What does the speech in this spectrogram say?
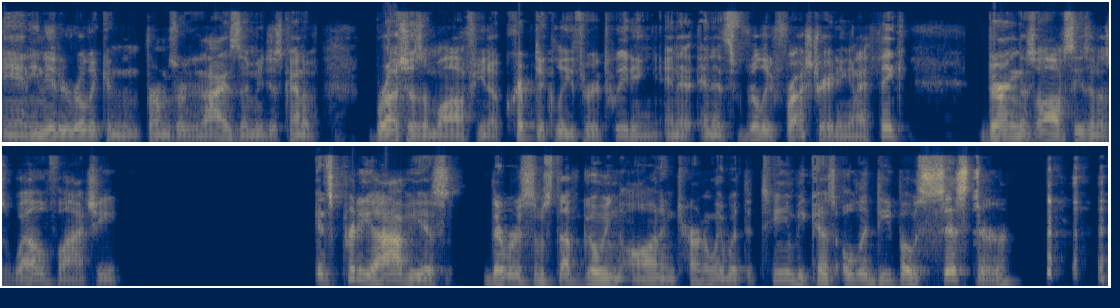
and he neither really confirms or denies them. He just kind of brushes them off, you know, cryptically through tweeting, and it, and it's really frustrating. And I think during this offseason as well, Facci, it's pretty obvious there was some stuff going on internally with the team because Oladipo's sister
